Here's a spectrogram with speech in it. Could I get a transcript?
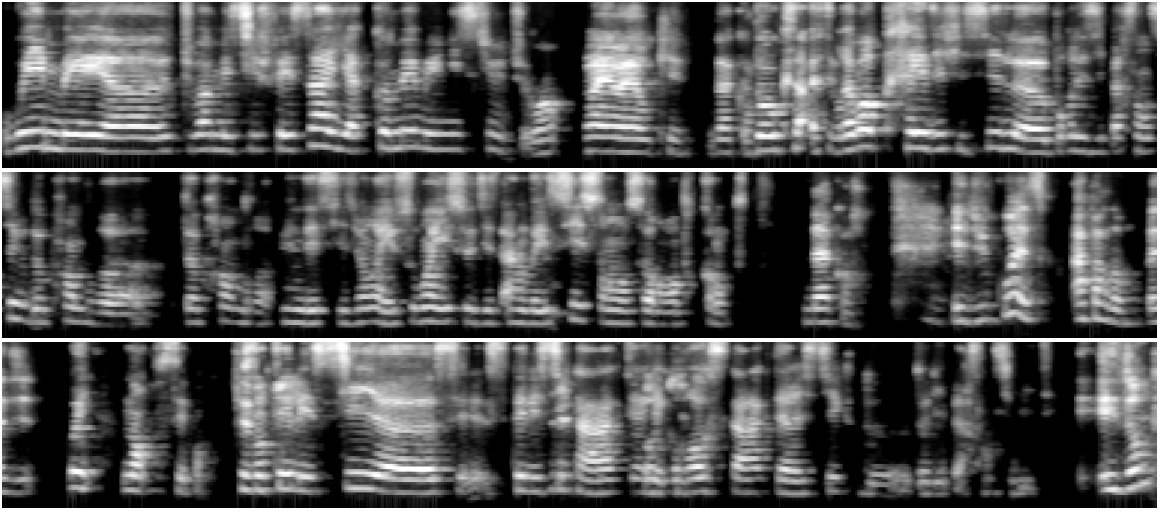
oui mais euh, tu vois, mais si je fais ça, il y a quand même une issue, tu vois. Oui, oui, ok, d'accord. Donc, c'est vraiment très difficile euh, pour les hypersensibles de prendre, de prendre une décision et souvent, ils se disent indécis sans se rendre compte. D'accord. Et du coup, est-ce... Ah, pardon, vas-y. Oui, non, c'est bon. C'était les six, euh, c'était les six caractéristiques, les grosses caractéristiques de, de l'hypersensibilité. Et donc,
